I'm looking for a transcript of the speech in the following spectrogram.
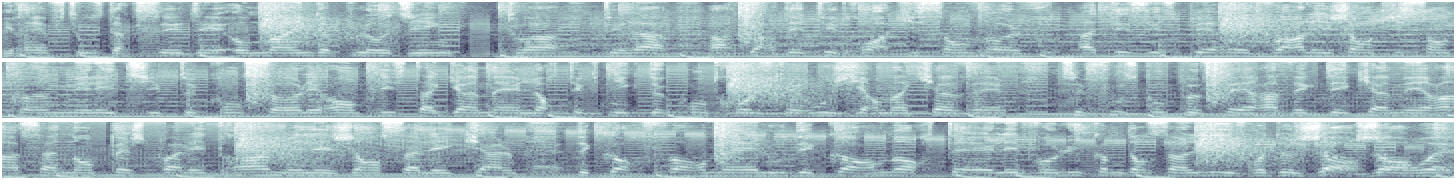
Ils rêvent tous d'accéder au mind uploading. T'es là à regarder tes droits qui s'envolent. À désespérer de voir les gens qui s'en cognent. Mais les types te consolent et remplissent ta gamelle. Leur technique de contrôle ferait rougir Machiavel. C'est fou ce qu'on peut faire avec des caméras. Ça n'empêche pas les drames et les gens, ça les calme. Des corps formels ou des corps mortels évoluent comme dans un livre de George Orwell.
